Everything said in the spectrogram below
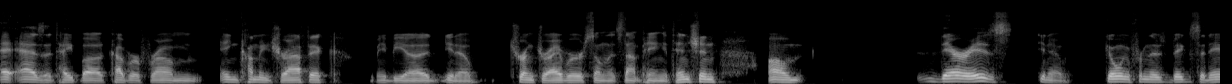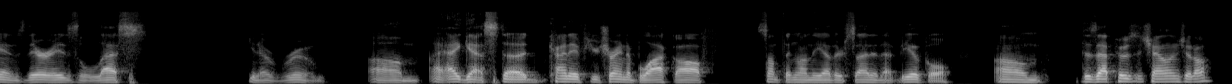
as a type of cover from incoming traffic, maybe a, you know, drunk driver, someone that's not paying attention. Um, there is, you know, going from those big sedans, there is less you know room. Um i, I guess the kind of if you're trying to block off something on the other side of that vehicle um does that pose a challenge at all?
